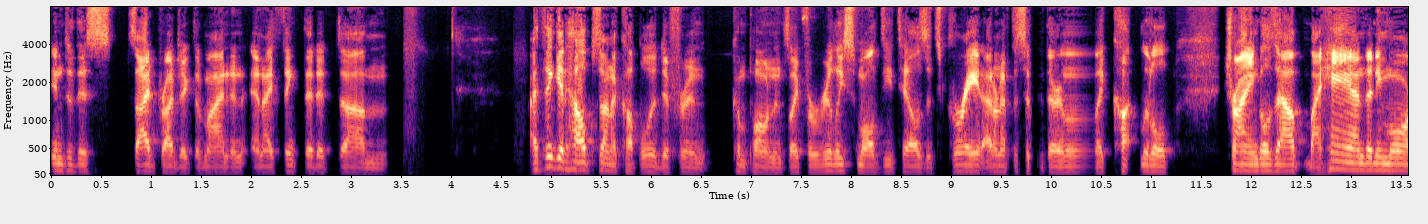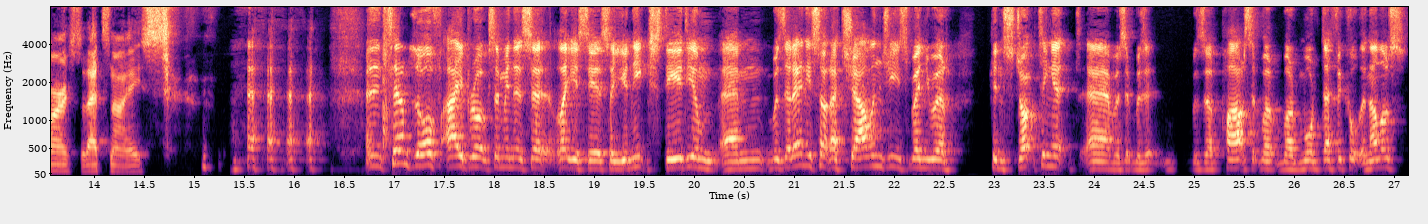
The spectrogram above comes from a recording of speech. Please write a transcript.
into this side project of mine, and and I think that it um, I think it helps on a couple of different components. Like for really small details, it's great. I don't have to sit there and like cut little triangles out by hand anymore, so that's nice. and in terms of Ibrox, I mean, it's a, like you say, it's a unique stadium. Um, was there any sort of challenges when you were constructing it? Uh, was it was it was there parts that were, were more difficult than others?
